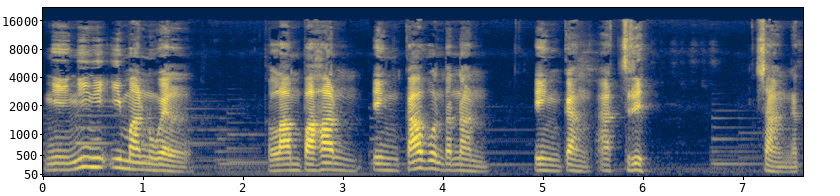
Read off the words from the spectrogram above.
ngingingi Immanuel kelampahan ing kawontenan ingkang ajrih sanget.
